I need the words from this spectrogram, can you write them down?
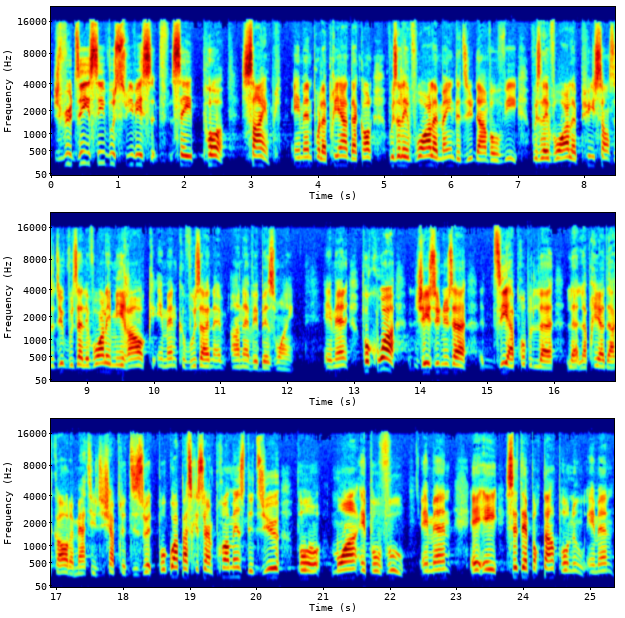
Je vous dis, si vous suivez ces pas simples, Amen, pour la prière d'accord, vous allez voir la main de Dieu dans vos vies. Vous allez voir la puissance de Dieu. Vous allez voir les miracles, Amen, que vous en avez besoin. Amen. Pourquoi Jésus nous a dit à propos de la, prière d'accord de Matthieu chapitre 18? Pourquoi? Parce que c'est une promesse de Dieu pour moi et pour vous. Amen. et c'est important pour nous. Amen.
